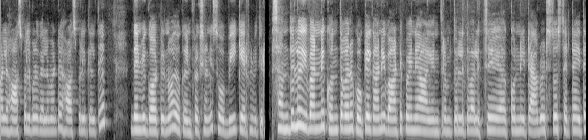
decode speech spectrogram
మళ్ళీ హాస్పిటల్ కూడా వెళ్ళమంటే హాస్పిటల్కి వెళ్తే then we got to know అది ఒక ఇన్ఫెక్షన్ అని. సో బీ కేర్ఫుల్ విత్ సందులు ఇవన్నీ కొంతవరకు ఓకే కానీ వాటిపైన ఆ యంత్రంతో లేకపోతే వాళ్ళు ఇచ్చే కొన్ని ట్యాబ్లెట్స్తో సెట్ అయితే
